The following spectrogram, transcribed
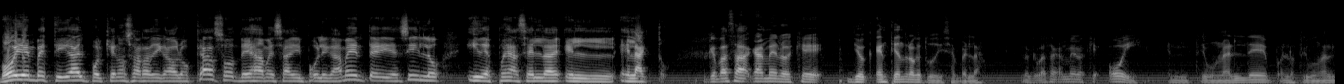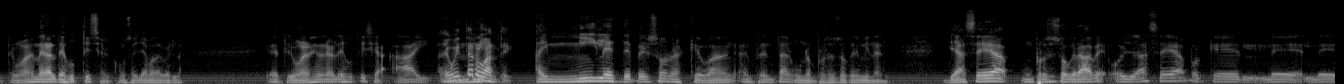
voy a investigar por qué no se han radicado los casos, déjame salir públicamente y decirlo y después hacer el, el acto. Lo que pasa, Carmelo, es que yo entiendo lo que tú dices, ¿verdad? Lo que pasa, Carmelo, es que hoy en el Tribunal de en los tribunales, el Tribunal General de Justicia, ¿cómo se llama de verdad? En el Tribunal General de Justicia hay hay un interrogante. hay miles de personas que van a enfrentar un proceso criminal, ya sea un proceso grave o ya sea porque le, le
